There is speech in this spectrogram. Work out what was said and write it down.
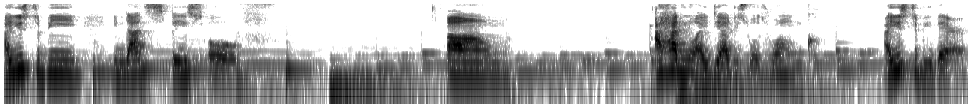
I used to be in that space of um I had no idea this was wrong. I used to be there.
